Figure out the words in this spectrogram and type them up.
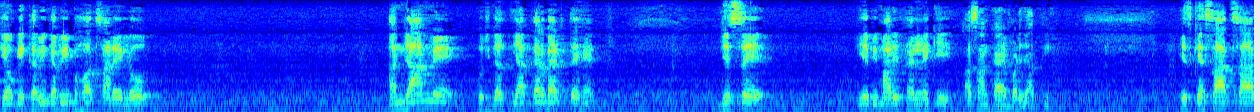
क्योंकि कभी कभी बहुत सारे लोग अनजान में कुछ गलतियाँ कर बैठते हैं, जिससे ये बीमारी फैलने की आशंकाएँ बढ़ जाती हैं। इसके साथ साथ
